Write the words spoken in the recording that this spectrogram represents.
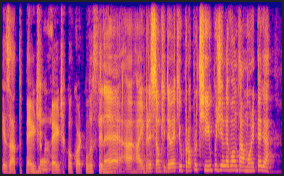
Exato, perde, então, perde, concordo com você. Né? A, a, impressão que deu é que o próprio tio podia levantar a mão e pegar.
